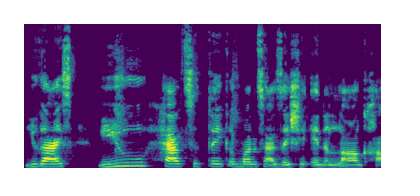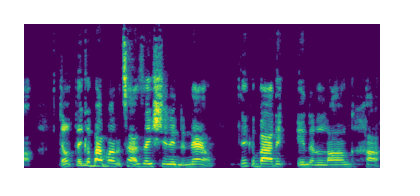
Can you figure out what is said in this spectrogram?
you guys, you have to think of monetization in the long haul. Don't think about monetization in the now. Think about it in the long haul.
